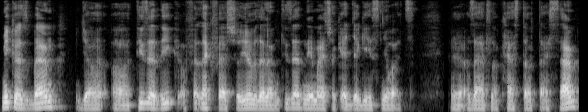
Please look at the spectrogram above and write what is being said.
Miközben ugye a, a tizedik, a legfelső jövedelem tizednél már csak 1,8 az átlag háztartás szám.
